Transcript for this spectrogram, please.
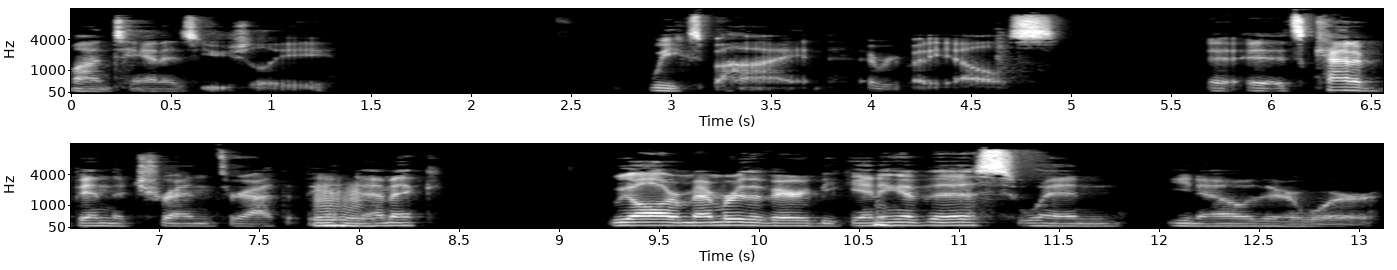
Montana is usually weeks behind everybody else. It's kind of been the trend throughout the mm-hmm. pandemic. We all remember the very beginning of this when, you know, there were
